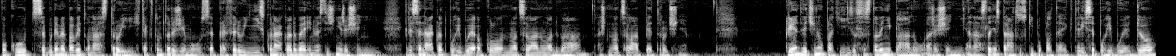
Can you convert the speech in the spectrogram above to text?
Pokud se budeme bavit o nástrojích, tak v tomto režimu se preferují nízkonákladové investiční řešení, kde se náklad pohybuje okolo 0,02 až 0,5 ročně. Klient většinou platí za sestavení plánu a řešení a následně zprávcovský poplatek, který se pohybuje do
